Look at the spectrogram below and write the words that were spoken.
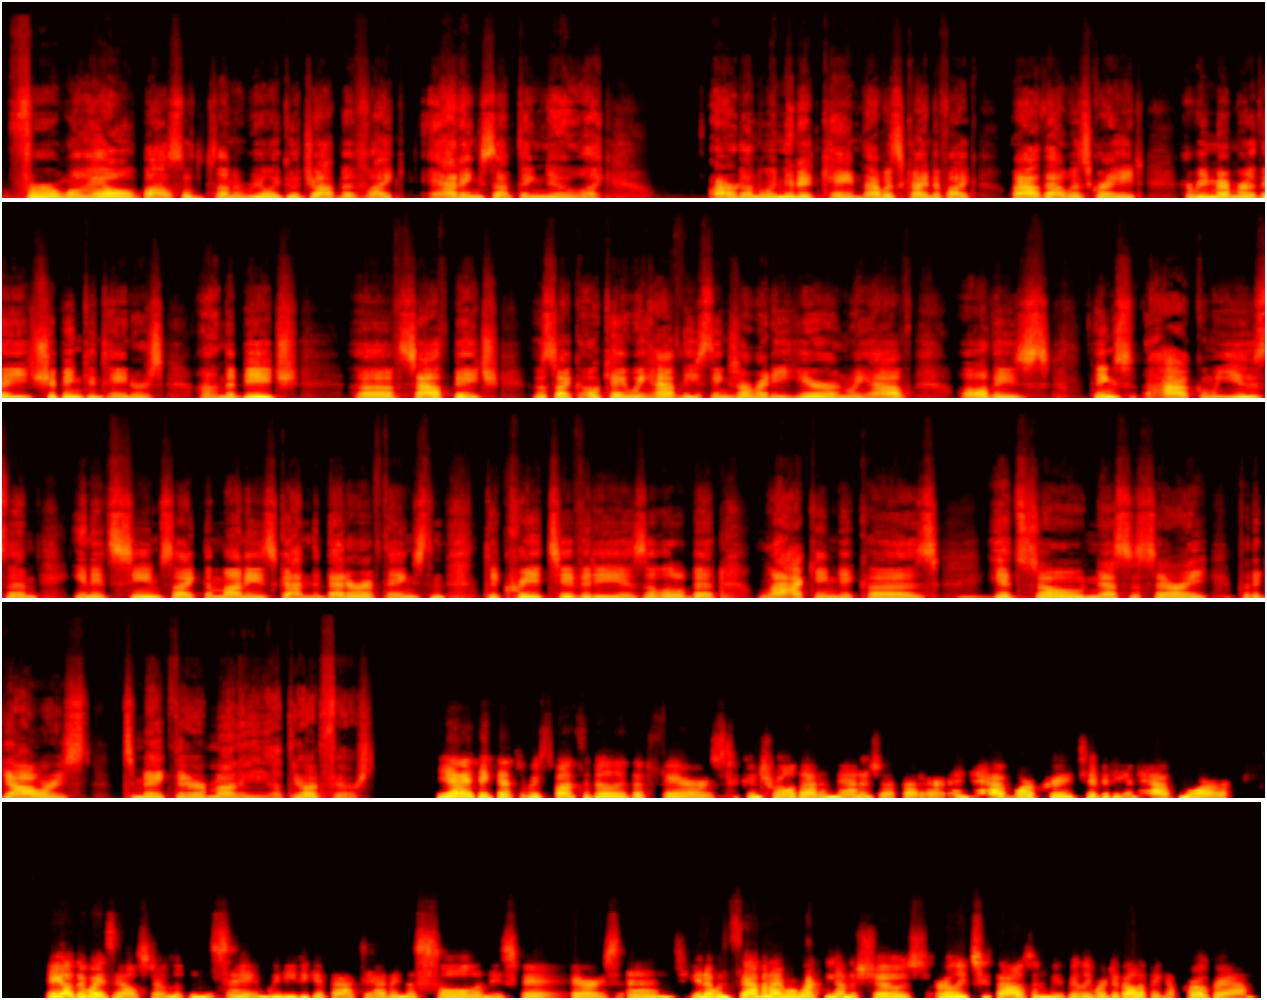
For a while, Basel's done a really good job of like adding something new, like Art Unlimited came, that was kind of like, wow, that was great. I remember the shipping containers on the beach of South Beach. It was like, okay, we have these things already here and we have all these things. How can we use them? And it seems like the money's gotten the better of things and the creativity is a little bit lacking because mm-hmm. it's so necessary for the galleries to make their money at the art fairs. Yeah, and I think that's a responsibility of the fairs to control that and manage that better and have more creativity and have more. They otherwise they all start looking the same. We need to get back to having the soul in these fairs. And you know, when Sam and I were working on the shows early 2000, we really were developing a program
